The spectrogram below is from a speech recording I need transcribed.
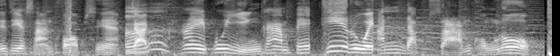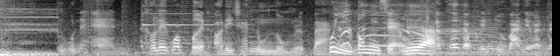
นิตยสาร Forbes เนี่ยจัดให้ผู้หญิงข้ามเพศที่รวยอันดับ 3 ของโลก คือคุณแอน เขาเรียกว่าเปิดออดิชั่นหนุ่มๆ หรือเปล่าผู้หญิงต้องมีสิทธิ์เลือก แล้วเธอกับคริสอยู่บ้านเดียวกันไหม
